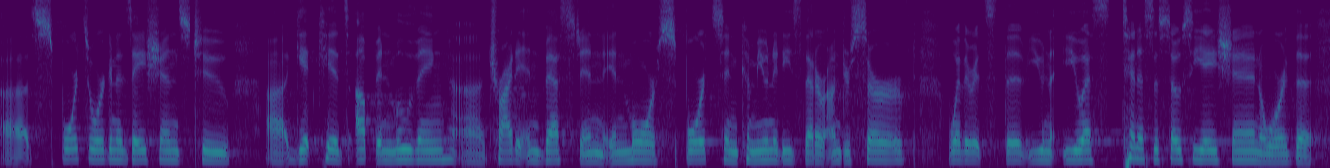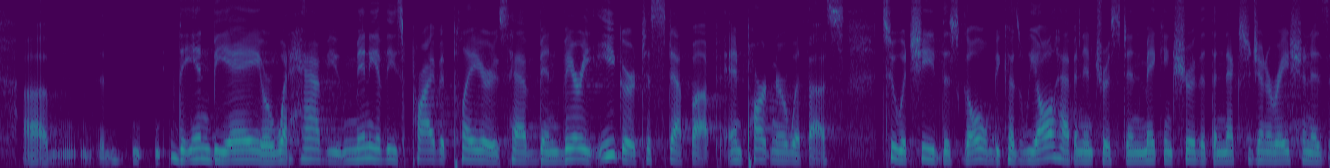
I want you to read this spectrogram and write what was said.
uh, sports organizations to uh, get kids up and moving, uh, try to invest in, in more sports in communities that are underserved, whether it's the U U.S. Tennis Association or the, um, the NBA or what have you. Many of these private players have been very eager to step up and partner with us to achieve this goal because we all have an interest in making sure that the next generation is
